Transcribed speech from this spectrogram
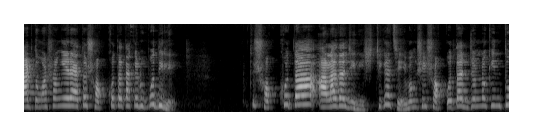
আর তোমার সঙ্গে এর এত সক্ষতা তাকে রূপ দিলে। তো সক্ষতা আলাদা জিনিস, ঠিক আছে? এবং সেই সক্ষতার জন্য কিন্তু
